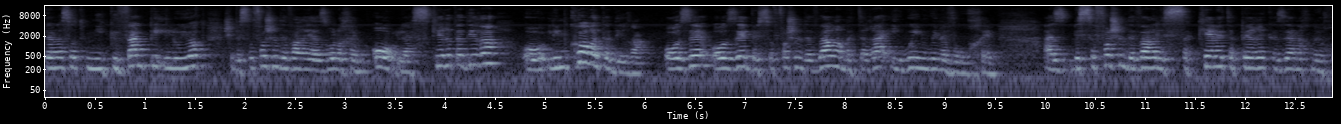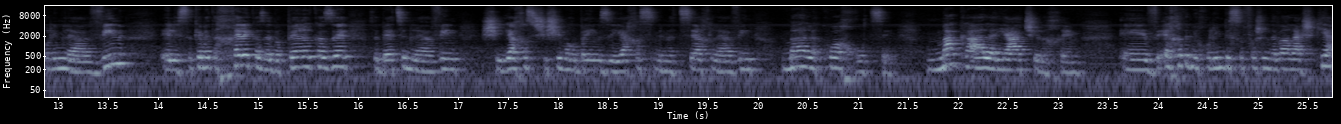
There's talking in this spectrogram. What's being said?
גם לעשות מגוון פעילויות שבסופו של דבר יעזרו לכם או להשכיר את הדירה, או למכור את הדירה. או זה או זה, בסופו של דבר המטרה היא ווין ווין עבורכם. אז בסופו של דבר, לסכם את הפרק הזה, אנחנו יכולים להבין, אה, לסכם את החלק הזה בפרק הזה, זה בעצם להבין שיחס 60-40 זה יחס מנצח, להבין מה הלקוח רוצה, מה קהל היעד שלכם, אה, ואיך אתם יכולים בסופו של דבר להשקיע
